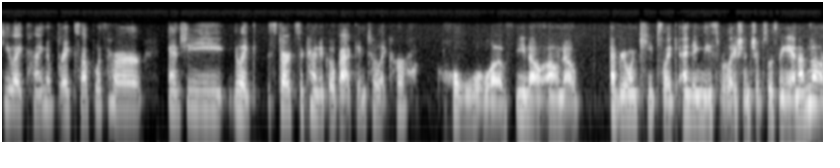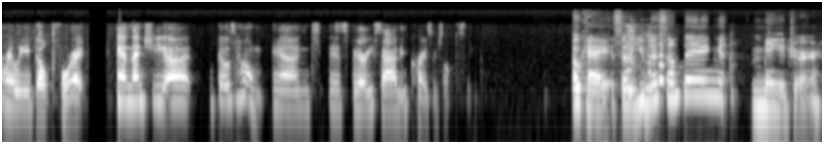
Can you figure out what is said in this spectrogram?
he like kind of breaks up with her and she like starts to kind of go back into like her hole of, you know, oh no, everyone keeps like ending these relationships with me and I'm not really built for it. And then she uh goes home and is very sad and cries herself to sleep. Okay, so you missed something major.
